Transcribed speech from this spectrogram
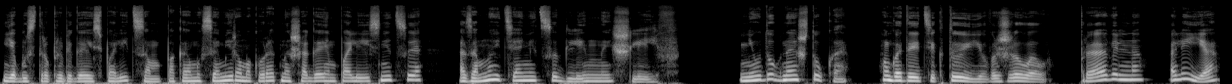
Я быстро пробегаюсь по лицам, пока мы с Амиром аккуратно шагаем по лестнице, а за мной тянется длинный шлейф. Неудобная штука. Угадайте, кто ее выжелал? Правильно, Алия.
